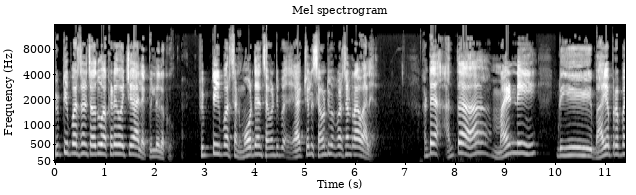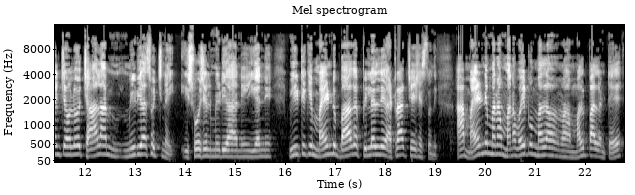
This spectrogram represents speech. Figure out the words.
ఫిఫ్టీ పర్సెంట్ చదువు అక్కడే వచ్చేయాలి పిల్లలకు. Fifty percent more then seventy actually seventy five percent రావాలి. అంటే అంత మైండ్ని ఇప్పుడు ఈ బాహ్య ప్రపంచంలో చాలా మీడియాస్ వచ్చినాయి. ఈ సోషల్ మీడియా అని ఇవన్నీ వీటికి మైండ్ బాగా పిల్లల్ని అట్రాక్ట్ చేసేస్తుంది. ఆ మైండ్ని మనం మన వైపు మల మలపాలంటే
